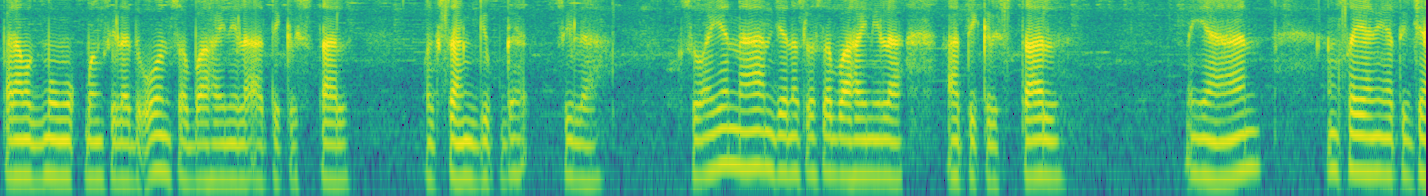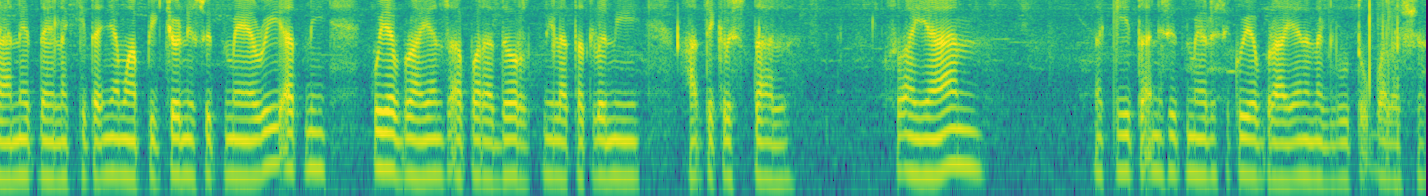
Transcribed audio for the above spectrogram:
para magmumukbang sila doon sa bahay nila Ate Crystal. Magsangyup sila. So, ayan na. Andiyan na sila sa bahay nila Ate Crystal. Ayan. Ang saya ni Ate Janet dahil nakita niya mga picture ni Sweet Mary at ni Kuya Brian sa aparador nila tatlo ni Ate Crystal. So ayan. Nakita ni Sweet Mary si Kuya Brian na nagluto pala siya.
